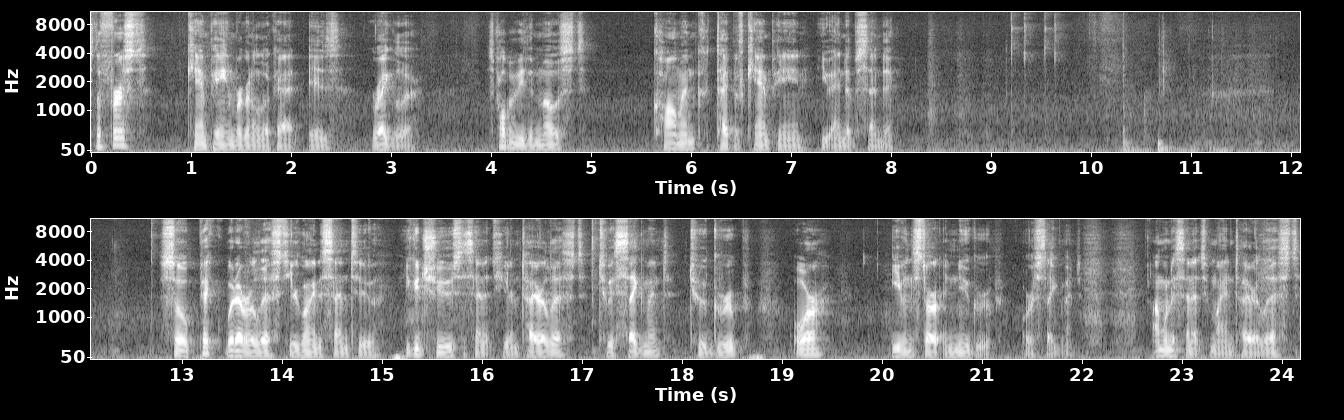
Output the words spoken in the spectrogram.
So the first campaign we're going to look at is regular. It's probably the most common type of campaign you end up sending. So pick whatever list you're going to send to. You could choose to send it to your entire list, to a segment, to a group, or even start a new group or segment. I'm going to send it to my entire list.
